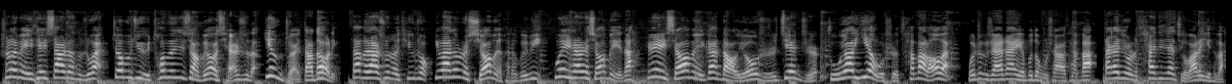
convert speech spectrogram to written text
除了每天瞎折腾之外，这部剧脱片就像不要钱似的，硬拽大道理。三个大叔的听众一般都是小美和她闺蜜。为啥是小美呢？因为小美干导游只是兼职，主要业务是餐吧老板。我这个宅男也不懂啥叫餐吧，大概就是餐厅加酒吧的意思吧。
